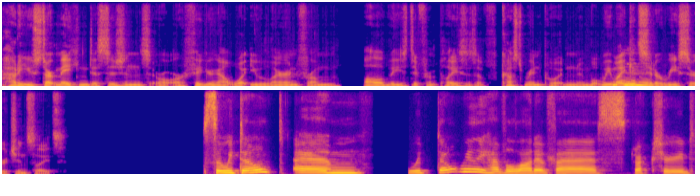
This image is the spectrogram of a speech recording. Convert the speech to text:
how do you start making decisions or, or figuring out what you learn from all of these different places of customer input and, and what we might mm. consider research insights? So we don't um, we don't really have a lot of uh, structured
